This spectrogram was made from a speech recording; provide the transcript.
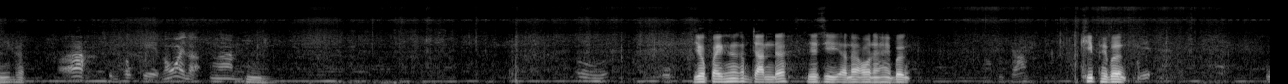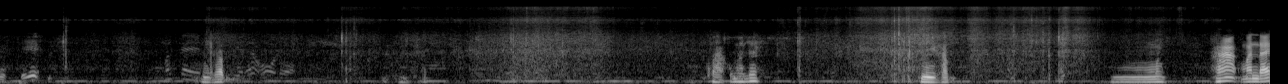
นี่ครับอะเป็นเท่าเกศน้อยล่ะงานอืมเออเดี๋ยวไปเฮือนคำจันทร์เด้อเดี๋ยวสิเอาเอาให้เบิ่งพี่ช้างคลิปให้เบิ่ง โอเค นี่ครับกวาดออกมาเลย นี่ครับหากมันได้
